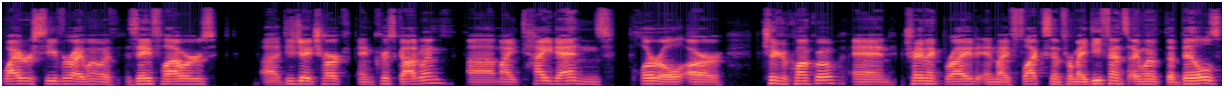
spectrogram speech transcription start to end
wide receiver, I went with Zay Flowers, uh, DJ Chark, and Chris Godwin. Uh, my tight ends, plural, are Chig Okonkwo and Trey McBride in my flex. And for my defense, I went with the Bills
